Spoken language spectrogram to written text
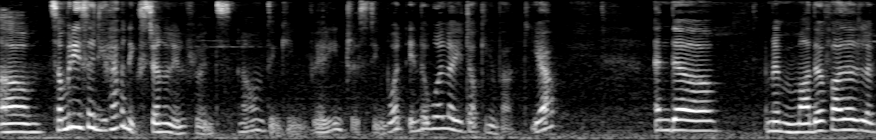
um, somebody said you have an external influence and i'm thinking very interesting what in the world are you talking about yeah and uh, my mother, father, like,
